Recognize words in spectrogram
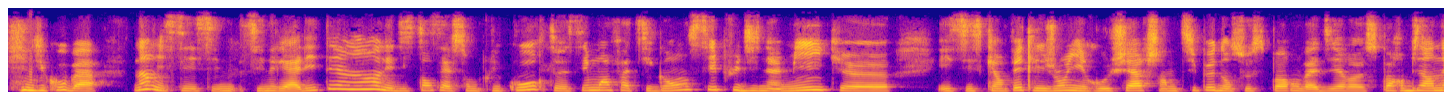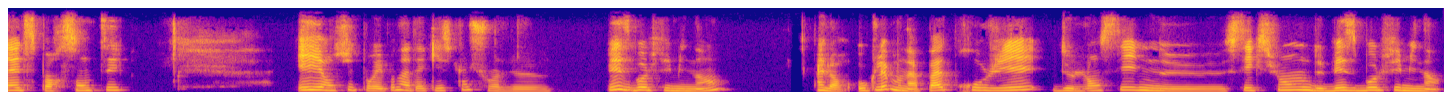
Et du coup bah non mais c'est c'est une, réalité hein, les distances elles sont plus courtes, c'est moins fatigant, c'est plus dynamique euh, et c'est ce qu'en fait les gens ils recherchent un petit peu dans ce sport on va dire euh, sport bien-être, sport santé. Et ensuite pour répondre à ta question sur le baseball féminin, alors, au club, on n'a pas de projet de lancer une section de baseball féminin.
